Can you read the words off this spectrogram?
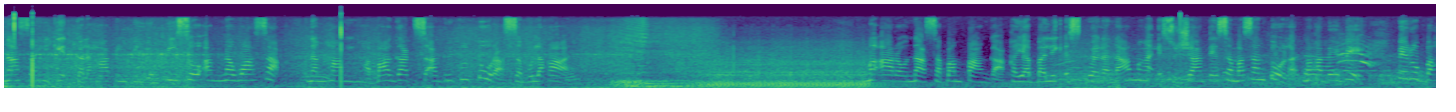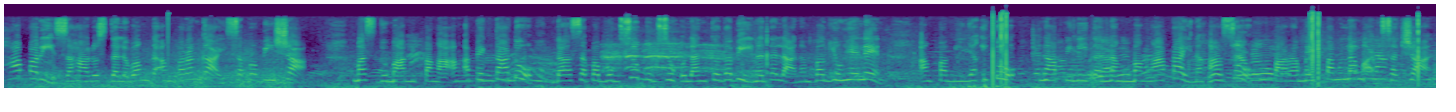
Nasa higit kalahating bilyong piso ang nawasak ng hanging habagat sa agrikultura sa Bulacan. Maaraw na sa Pampanga kaya balik eskwela na mga estudyante sa Masantol at Makabebe. Pero baha pa rin sa halos dalawang daang barangay sa probinsya. Mas dumami pa nga ang apektado dahil sa pabugso-bugsong ulan kagabi na dala ng bagyong Helen. Ang pamilyang ito napilitan ng mangatay ng aso para may panglaman sa tiyan.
